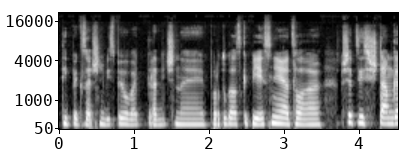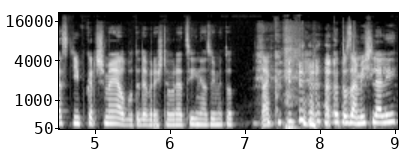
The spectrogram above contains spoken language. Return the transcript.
typek začne vyspievať tradičné portugalské piesne a celá všetci štamgasti v krčme, alebo teda v reštaurácii, nazvime to tak, ako to zamýšľali,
